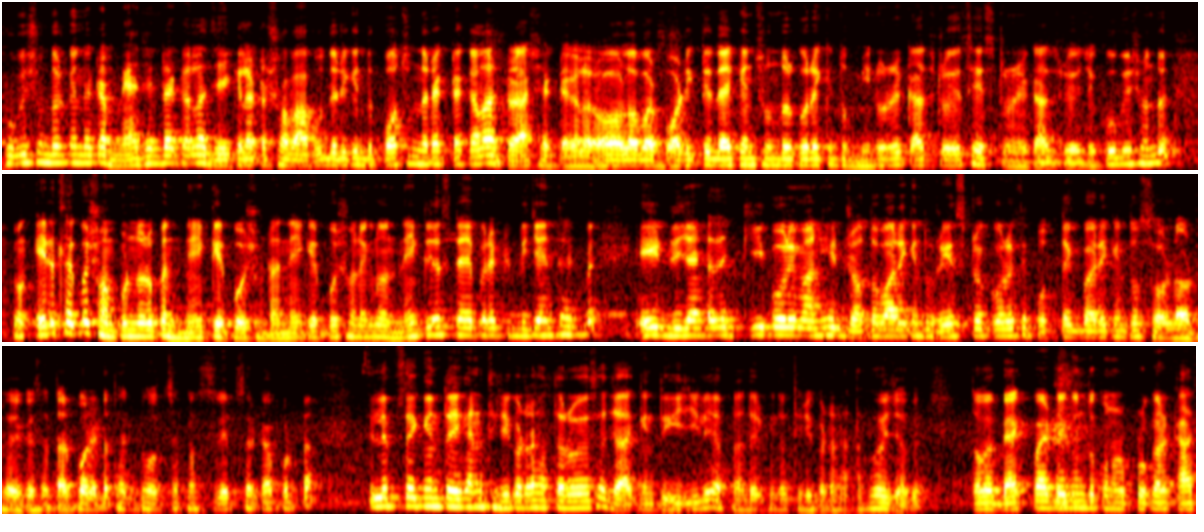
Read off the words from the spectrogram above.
খুবই সুন্দর কিন্তু একটা ম্যাজেন্টা কালার যেই কালারটা সব আপুদেরই কিন্তু পছন্দের একটা কালার ক্রাশ একটা কালার অল ওভার বডিতে দেখেন সুন্দর করে কিন্তু মিররের কাজ রয়েছে স্টোনের কাজ রয়েছে, খুবই সুন্দর। এবং এটা থাকবে সম্পূর্ণরূপে নেকের পোর্শনটা নেকের পোর্শনে কিন্তু নেকলেস টাইপের একটা ডিজাইন থাকবে। এই ডিজাইনটাতে কি পরিমাণ হিট যতবারই কিন্তু রেস্টও করেছে, প্রত্যেকবারই কিন্তু সোল্ড আউট হয়ে গেছে। তারপর এটা থাকবে হচ্ছে আপনার স্লিপসের কাপড়টা। স্লিপসে কিন্তু এখানে থ্রি কোটার হাতা রয়েছে, যা কিন্তু ইজিলি আপনাদের কিন্তু থ্রি কোটার হাতা হয়ে যাবে। তবে ব্যাক পার্টে কিন্তু কোনো প্রকার কাজ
